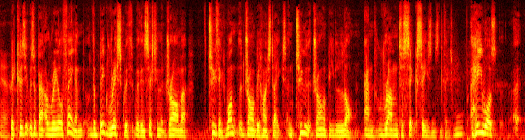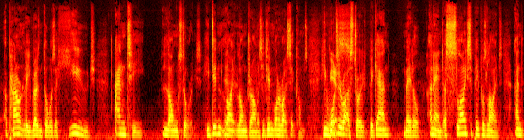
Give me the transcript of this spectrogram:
Yeah. because it was about a real thing. And the big risk with, with insisting that drama. Two things. One, that drama be high stakes, and two, that drama be long and run to six seasons and things. He was, uh, apparently, Rosenthal was a huge anti long stories. He didn't like long dramas. He didn't want to write sitcoms. He wanted to write a story which began, middle, and end, a slice of people's lives. And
